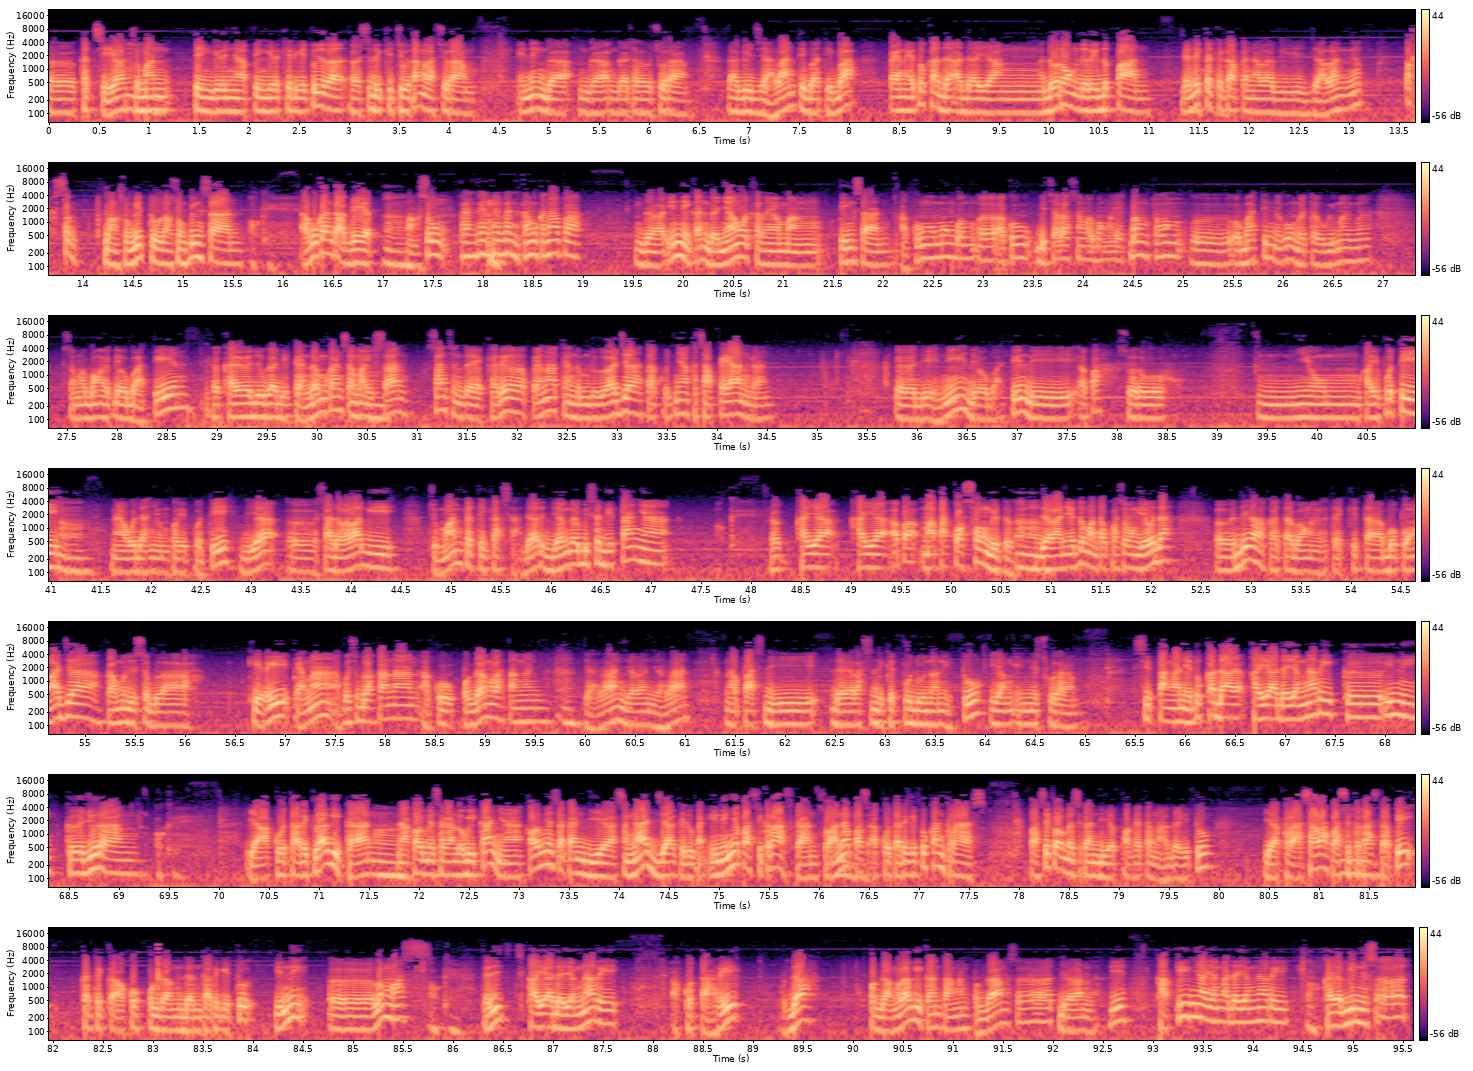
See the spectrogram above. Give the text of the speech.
eh, kecil, cuman pinggirnya pinggir kiri itu eh, sedikit curang lah curam. Ini enggak enggak enggak terlalu curam. Lagi jalan tiba-tiba Pena itu kada ada yang ngedorong dari depan. Jadi ketika Pena lagi jalan tak sek, langsung gitu, langsung pingsan. Oke. Aku kan kaget, Ah. langsung pen pen pen pen, kamu kenapa? nggak ini kan nggak nyaut karena emang pingsan. Aku ngomong bang eh, aku bicara sama bang Oyek bang tolong eh, obatin aku nggak tahu gimana gimana. Sama bang Oyek diobatin. Ke Karyo juga ditendem kan sama Isan. Isan sendiri Karyo pernah tendem dulu aja takutnya kecapean kan. Ke di ini diobatin di apa suruh nyium kayu putih. Heeh. nah udah nyium kayu putih dia eh, sadar lagi cuman ketika sadar dia nggak bisa ditanya. Oke. kayak kayak apa mata kosong gitu. Ah. jalannya itu mata kosong. Ya udah eh, dia kata bang kita bopong aja. Kamu di sebelah kiri pena aku sebelah kanan. Aku peganglah tangannya. Jalan jalan jalan. Nah pas di daerah sedikit pudunan itu yang ini suram si tangannya itu kada kayak ada yang narik ke ini ke jurang. Ya aku tarik lagi kan. Hmm. Nah kalau misalkan logikanya, kalau misalkan dia sengaja gitu kan, ininya pasti keras kan. Soalnya pas aku tarik itu kan keras. Pasti kalau misalkan dia pakai tenaga itu, ya kerasa lah pasti keras. Tapi ketika aku pegang dan tarik itu, ini eh, lemas. Oke. Jadi kayak ada yang narik. Aku tarik, udah pegang lagi kan tangan pegang set jalan lagi kakinya yang ada yang narik Oh. kayak gini set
